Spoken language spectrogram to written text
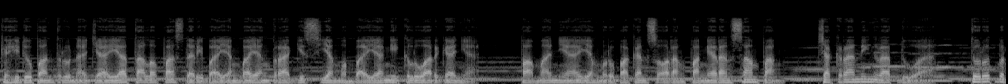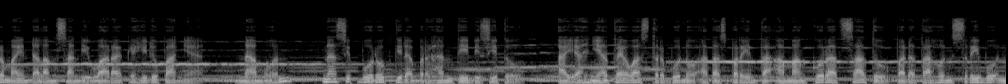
Kehidupan Trunajaya tak lepas dari bayang-bayang tragis yang membayangi keluarganya. Pamannya yang merupakan seorang pangeran Sampang, Cakraningrat II, turut bermain dalam sandiwara kehidupannya. Namun, nasib buruk tidak berhenti di situ. Ayahnya tewas terbunuh atas perintah Amangkurat I pada tahun 1656,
